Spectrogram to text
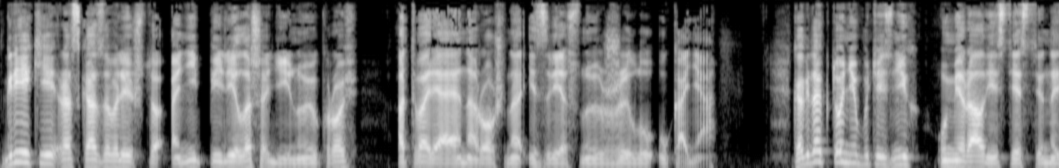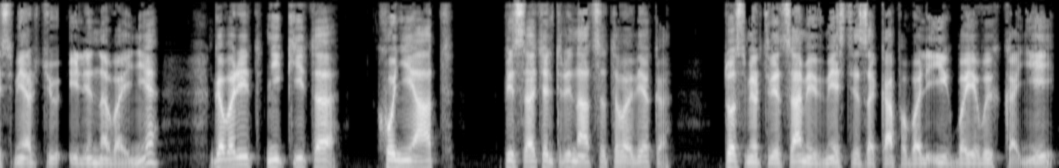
Греки рассказывали, что они пили лошадиную кровь, отворяя нарочно известную жилу у коня. Когда кто-нибудь из них умирал естественной смертью или на войне, говорит Никита Хониат, писатель XIII века, то с мертвецами вместе закапывали их боевых коней,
